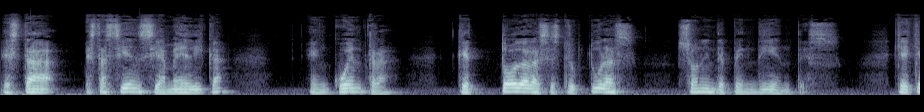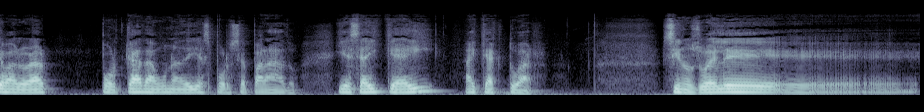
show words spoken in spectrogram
esta, esta ciencia médica encuentra que todas las estructuras son independientes, que hay que valorar por cada una de ellas por separado. Y es ahí que ahí hay que actuar. Si nos duele eh,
